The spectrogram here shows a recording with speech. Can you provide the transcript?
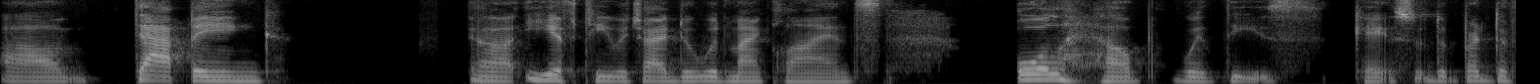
um, tapping, uh, EFT, which I do with my clients, all help with these. Okay, so the, but the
